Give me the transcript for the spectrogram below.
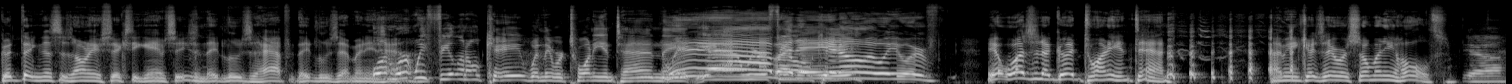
Good thing this is only a 60 game season. They'd lose half. They'd lose that many. in Well, half. weren't we feeling okay when they were 20 and 10? They, Well, yeah, we were feeling okay. You know, we were. It wasn't a good 20 and 10. I mean, because there were so many holes. yeah.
